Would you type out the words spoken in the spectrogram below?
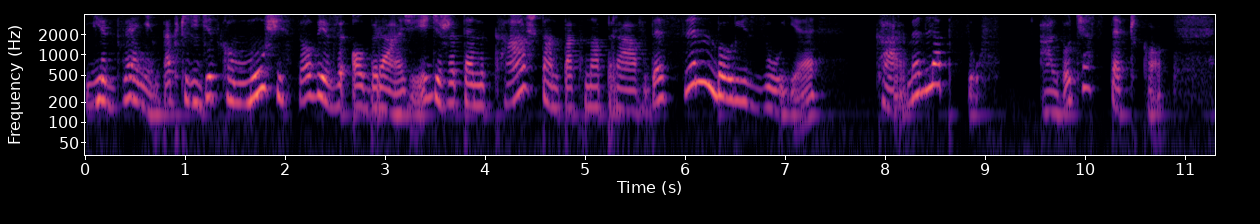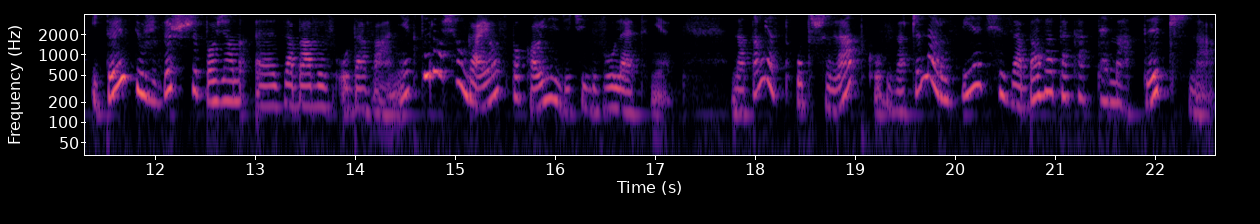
jedzeniem, tak? Czyli dziecko musi sobie wyobrazić, że ten kasztan tak naprawdę symbolizuje karmę dla psów albo ciasteczko. I to jest już wyższy poziom e, zabawy w udawanie, który osiągają spokojnie dzieci dwuletnie. Natomiast u trzylatków zaczyna rozwijać się zabawa taka tematyczna.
